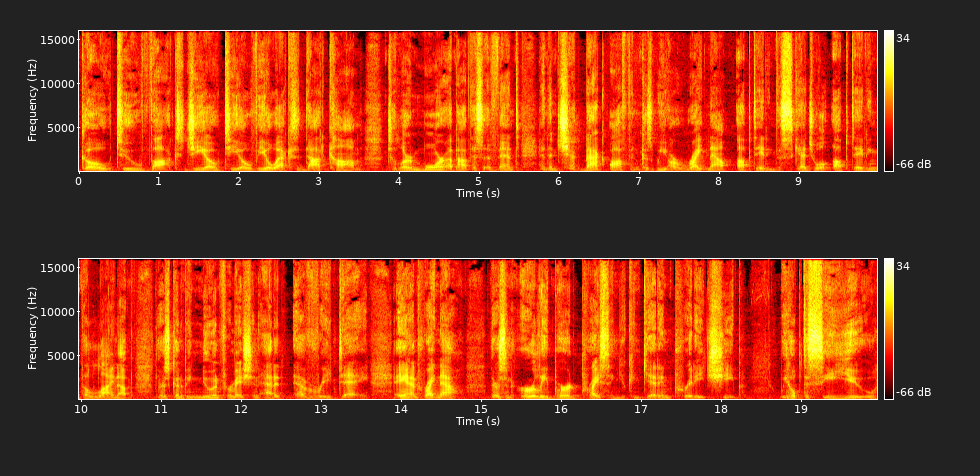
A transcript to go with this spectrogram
go to Vox, G-O-T-O-V-O-X dot com to learn more about this event and then check back often because we are right now updating the schedule, updating the lineup. There's gonna be new information added every day. And right now, there's an early bird pricing you can get in pretty cheap. We hope to see you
